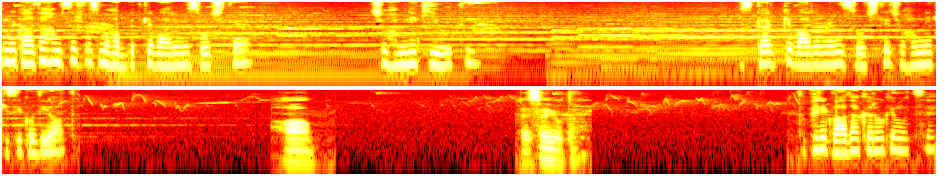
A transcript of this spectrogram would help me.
तुमने कहा था हम सिर्फ़ उस मोहब्बत के बारे में सोचते हैं जो हमने की होती है। उस कर्ब के बारे में नहीं सोचते जो हमने किसी को दिया होता। हाँ ऐसा ही होता। है तो फिर एक वादा करोगे मुझसे?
